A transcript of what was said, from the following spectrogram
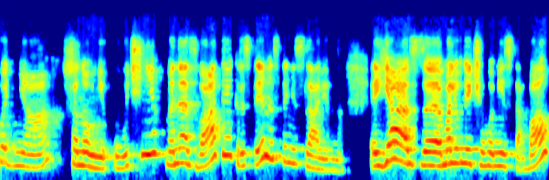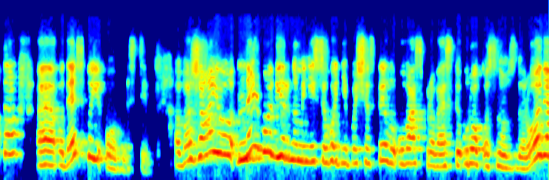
Доброго дня, шановні учні. Мене звати Кристина Станіславівна. Я з мальовничого міста Балта е, Одеської області. Вважаю, неймовірно мені сьогодні пощастило у вас провести урок основ здоров'я.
